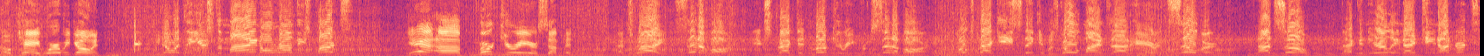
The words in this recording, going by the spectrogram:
Okay, where are we going? You know what they used to mine all around these parts? Yeah, uh, Mercury or something. That's right, Cinnabar. They extracted mercury from Cinnabar. Folks back east think it was gold mines out here and silver. Not so. Back in the early 1900s,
